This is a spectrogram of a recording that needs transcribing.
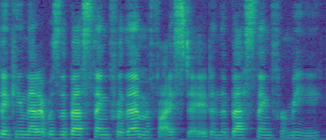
thinking that it was the best thing for them if I stayed and the best thing for me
